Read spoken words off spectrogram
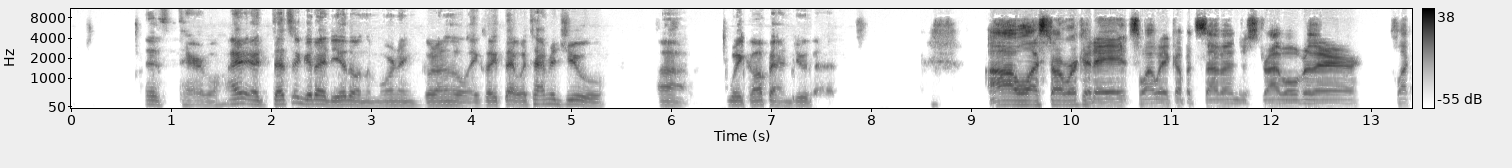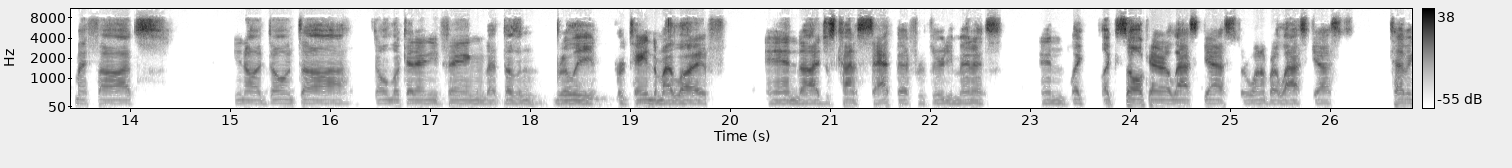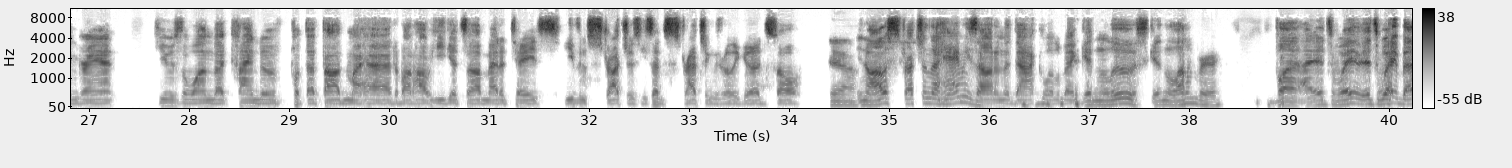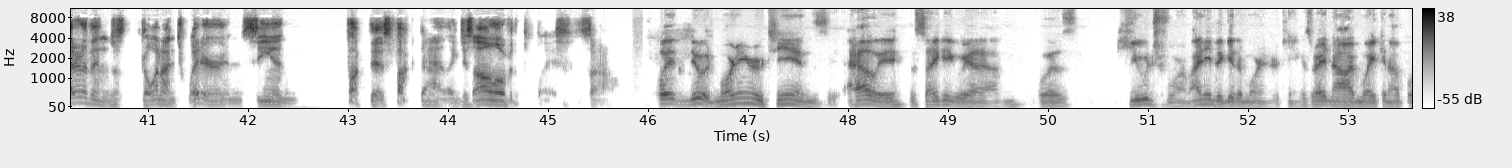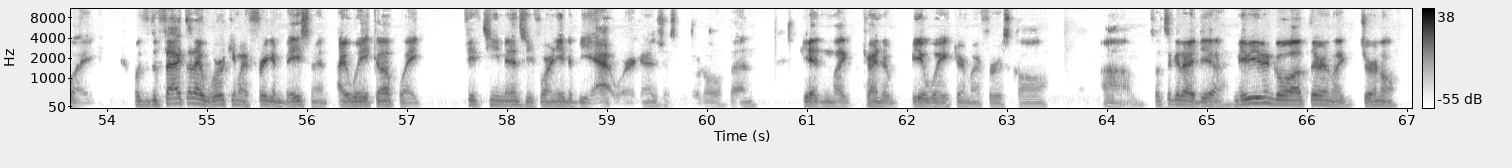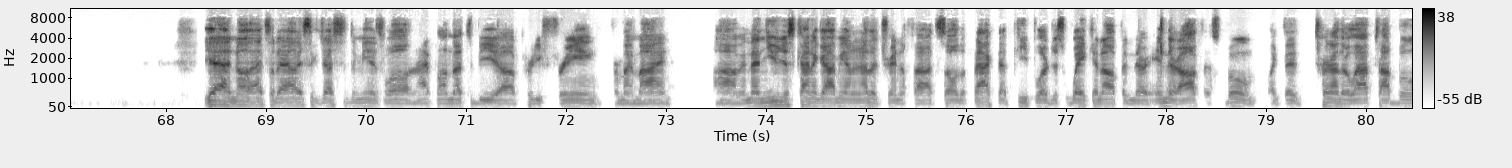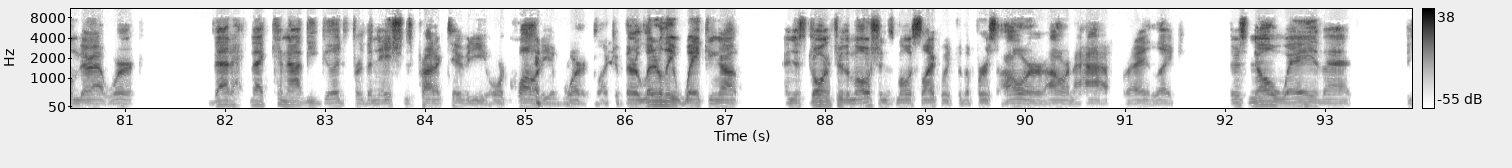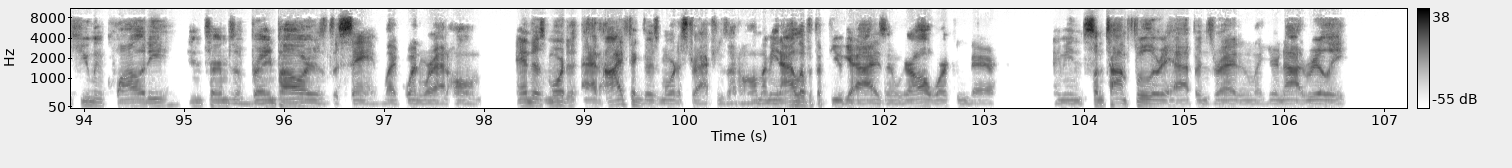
it's terrible. I, I, that's a good idea though. In the morning, go down to the lake like that. What time did you uh, wake up and do that? Uh, well, I start work at eight, so I wake up at seven. Just drive over there, collect my thoughts. You know, don't uh, don't look at anything that doesn't really pertain to my life, and I uh, just kind of sat there for thirty minutes. And like like Saul, Salk, our last guest or one of our last guests, Tevin Grant, he was the one that kind of put that thought in my head about how he gets up, meditates, even stretches. He said stretching is really good. So, yeah, you know, I was stretching the hammies out in the dock a little bit, getting loose, getting lumber. But it's way it's way better than just going on Twitter and seeing fuck this, fuck that, like just all over the place. So, well, dude, morning routines. Allie, the psychic we had was huge for him. I need to get a morning routine because right now I'm waking up like with the fact that I work in my friggin' basement. I wake up like 15 minutes before I need to be at work, and it's just brutal. Then getting like trying to be awake during my first call. Um, so that's a good idea. Maybe even go out there and like journal. Yeah, no, that's what Ali suggested to me as well, and I found that to be uh, pretty freeing for my mind. Um, and then you just kind of got me on another train of thought. So the fact that people are just waking up and they're in their office, boom, like they turn on their laptop, boom, they're at work. That that cannot be good for the nation's productivity or quality of work. Like if they're literally waking up and just going through the motions most likely for the first hour hour and a half right like there's no way that the human quality in terms of brain power is the same like when we're at home and there's more and i think there's more distractions at home i mean i live with a few guys and we're all working there i mean some tomfoolery happens right and like you're not really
